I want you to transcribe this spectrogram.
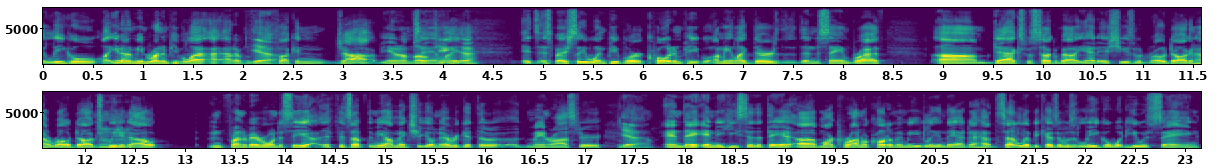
illegal. Like you know what I mean? Running people out, out of Yeah. fucking job. You know what I'm Low saying? key, like, yeah. it's especially when people are quoting people. I mean, like there's in the same breath. Um, Dax was talking about he had issues with Road Dog and how Road Dog tweeted Mm-hmm. out in front of everyone to see. If it's up to me, I'll make sure you'll never get the uh, main roster. Yeah. And they and he said that they uh, Mark Carrano called him immediately and they had to have to settle it because it was illegal what he was saying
